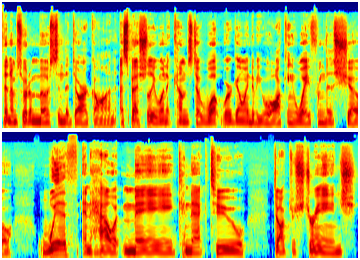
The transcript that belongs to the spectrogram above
that I'm sort of most in the dark on especially when it comes to what we're going to be walking away from this show with and how it may connect to Doctor Strange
